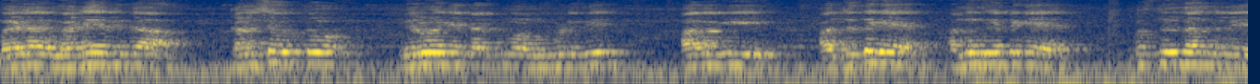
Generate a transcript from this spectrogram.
ಮಹಿಳಾ, ಮಹಿಳೆಯರಿಂದ ಕಳಶ ಹೊತ್ತು ಮೆರವಣಿಗೆ ಕಾರ್ಯಕ್ರಮ ಹಮ್ಮಿಕೊಂಡಿದ್ವಿ ಹಾಗಾಗಿ ಆ ಜೊತೆಗೆ ಹನ್ನೊಂದು ಗಂಟೆಗೆ ಬಸ್ ನಿಲ್ದಾಣದಲ್ಲಿ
